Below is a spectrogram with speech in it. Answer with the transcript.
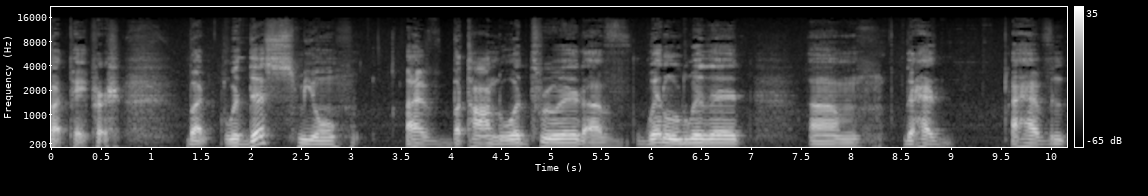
cut paper but with this mule I've batoned wood through it I've whittled with it um, there had I haven't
